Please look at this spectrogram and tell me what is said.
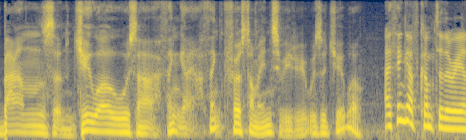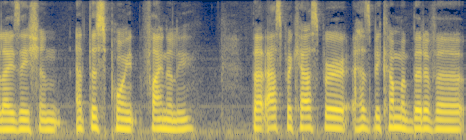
bands and duos. I think I think first time I interviewed you, it was a duo. I think I've come to the realization at this point, finally, that As Per Casper has become a bit of a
